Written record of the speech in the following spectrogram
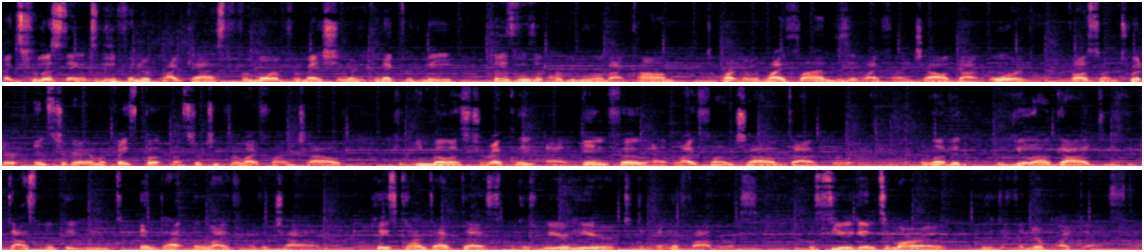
Thanks for listening to the Defender Podcast. For more information or to connect with me, please visit herbienewell.com. To partner with Lifeline, visit lifelinechild.org. Follow us on Twitter, Instagram, or Facebook by searching for Lifeline Child. You can email us directly at info at lifelinechild.org. Beloved, will you allow God to use the gospel through you to impact the life of a child? Please contact us because we are here to defend the fatherless. We'll see you again tomorrow for the Defender Podcast.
